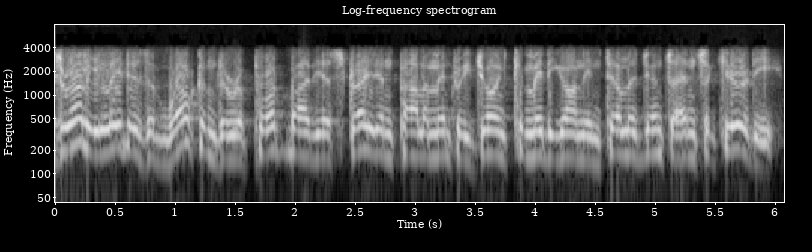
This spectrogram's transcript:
Israeli leaders have welcomed a report by the Australian Parliamentary Joint Committee on Intelligence and Security.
